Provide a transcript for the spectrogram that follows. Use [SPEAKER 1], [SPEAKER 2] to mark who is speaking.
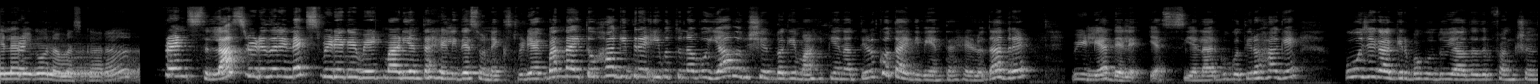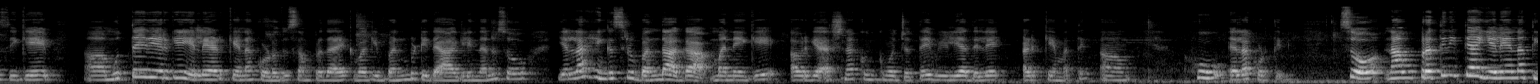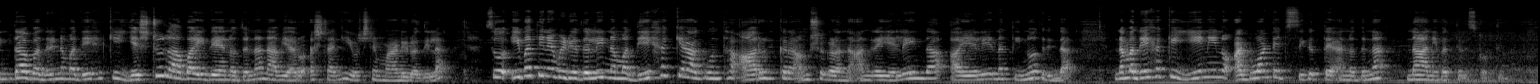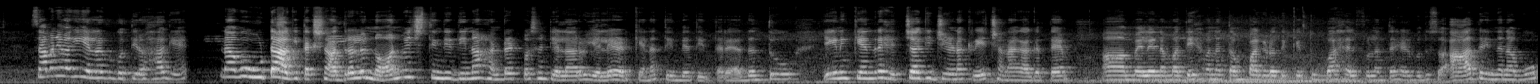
[SPEAKER 1] ಎಲ್ಲರಿಗೂ ನಮಸ್ಕಾರ.
[SPEAKER 2] Friends last ವಿಡಿಯೋದಲ್ಲಿ ನೆಕ್ಸ್ಟ್ ವಿಡಿಯೋಗೆ ವೇಟ್ ಮಾಡಿ ಅಂತ ಹೇಳಿದೆ ಸೊ ನೆಕ್ಸ್ಟ್ ವಿಡಿಯೋಗೆ ಬಂದಾಯ್ತು. ಹಾಗಿದ್ರೆ ಇವತ್ತು ನಾವು ಯಾವ ವಿಷಯದ ಬಗ್ಗೆ ಮಾಹಿತಿಯನ್ನು ತಿಳ್ಕೊತಾ ಇದ್ದೀವಿ ಅಂತ ಹೇಳೋದಾದ್ರೆ ವೀಳ್ಯದೆಲೆ ಎಸ್ ಎಲ್ಲರಿಗೂ ಗೊತ್ತಿರೋ ಹಾಗೆ ಪೂಜೆಗಾಗಿರಬಹುದು, ಯಾವುದಾದ್ರೂ ಫಂಕ್ಷನ್ಸಿಗೆ ಮುತ್ತೈದೆಯರಿಗೆ ಎಲೆ ಅಡಿಕೆನ ಕೊಡೋದು ಸಾಂಪ್ರದಾಯಿಕವಾಗಿ ಬಂದ್ಬಿಟ್ಟಿದೆ ಆಗ್ಲಿಂದನೂ. ಸೊ ಎಲ್ಲ ಹೆಂಗಸರು ಬಂದಾಗ ಮನೆಗೆ ಅವ್ರಿಗೆ ಅರ್ಶಿನ ಕುಂಕುಮದ ಜೊತೆ ವೀಳ್ಯದೆಲೆ ಅಡಿಕೆ ಮತ್ತು ಹೂ ಎಲ್ಲ ಕೊಡ್ತೀವಿ. ಸೊ ನಾವು ಪ್ರತಿನಿತ್ಯ ಎಲೆಯನ್ನು ತಿಂತಾ ಬಂದರೆ ನಮ್ಮ ದೇಹಕ್ಕೆ ಎಷ್ಟು ಲಾಭ ಇದೆ ಅನ್ನೋದನ್ನು ನಾವು ಯಾರು ಅಷ್ಟಾಗಿ ಯೋಚನೆ ಮಾಡಿರೋದಿಲ್ಲ. ಸೊ ಇವತ್ತಿನ ವಿಡಿಯೋದಲ್ಲಿ ನಮ್ಮ ದೇಹಕ್ಕೆ ಆಗುವಂಥ ಆರೋಗ್ಯಕರ ಅಂಶಗಳನ್ನು, ಅಂದರೆ ಎಲೆಯಿಂದ ಆ ಎಲೆಯನ್ನು ತಿನ್ನೋದ್ರಿಂದ ನಮ್ಮ ದೇಹಕ್ಕೆ ಏನೇನು ಅಡ್ವಾಂಟೇಜ್ ಸಿಗುತ್ತೆ ಅನ್ನೋದನ್ನು ನಾನಿವತ್ತು ತಿಳಿಸ್ಕೊಡ್ತೀನಿ. ಸಾಮಾನ್ಯವಾಗಿ ಎಲ್ಲರಿಗೂ ಗೊತ್ತಿರೋ ಹಾಗೆ, ನಾವು ಊಟ ಆಗಿದ ತಕ್ಷಣ ಅದರಲ್ಲೂ ನಾನ್ ವೆಜ್ ತಿಂದಿದ್ದಿನ ಹಂಡ್ರೆಡ್ ಪರ್ಸೆಂಟ್ ಎಲ್ಲರೂ ಎಲೆ ಅಡಿಕೆನ ತಿಂದೇ ತಿಂತಾರೆ. ಅದಂತೂ ಏನಕ್ಕೆ ಅಂದರೆ ಹೆಚ್ಚಾಗಿ ಜೀರ್ಣಕ್ರಿಯೆ ಚೆನ್ನಾಗಾಗುತ್ತೆ. ಆಮೇಲೆ ನಮ್ಮ ದೇಹವನ್ನು ತಂಪಾಗಿಡೋದಕ್ಕೆ ತುಂಬ ಹೆಲ್ಪ್ಫುಲ್ ಅಂತ ಹೇಳ್ಬೋದು. ಸೊ ಆದ್ದರಿಂದ ನಾವು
